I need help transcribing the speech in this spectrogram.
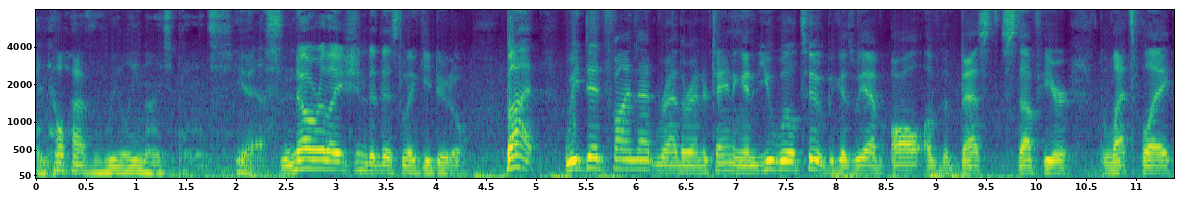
And he'll have really nice pants. Yes, no relation to this Linky Doodle. But we did find that rather entertaining, and you will too, because we have all of the best stuff here. Let's play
